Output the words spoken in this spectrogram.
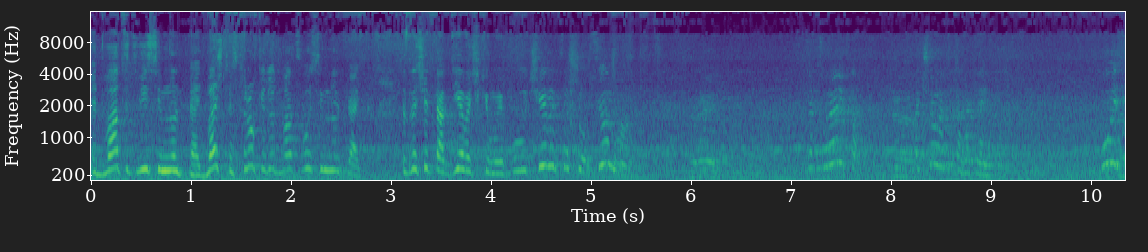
28,05. Бачите, строки до 28,05. Значить так, дівчатки мої, получили це що? Сьома? Це форелька? А чого вона така гарненька? Ось.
